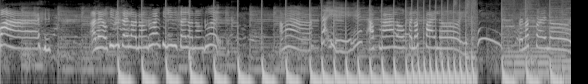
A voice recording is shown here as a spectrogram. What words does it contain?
ว้ายเอาเร็วพี่วิจัยรอน้องด้วย พี่ลี่วิจัยรอน้องด้วยเอามา มาลงไปรถไฟเลย เป็นรถไฟเลย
